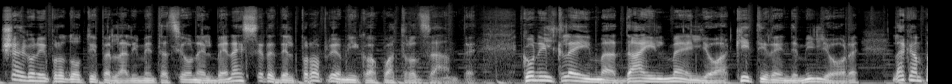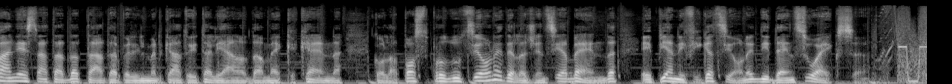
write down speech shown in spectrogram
scelgono i prodotti per l'alimentazione e il benessere del proprio amico a quattro zampe. Con il claim Dai il meglio a chi ti rende migliore, la campagna è stata adattata per il mercato italiano da McCann, con la post-produzione dell'agenzia Band e pianificazione di DanceUX.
